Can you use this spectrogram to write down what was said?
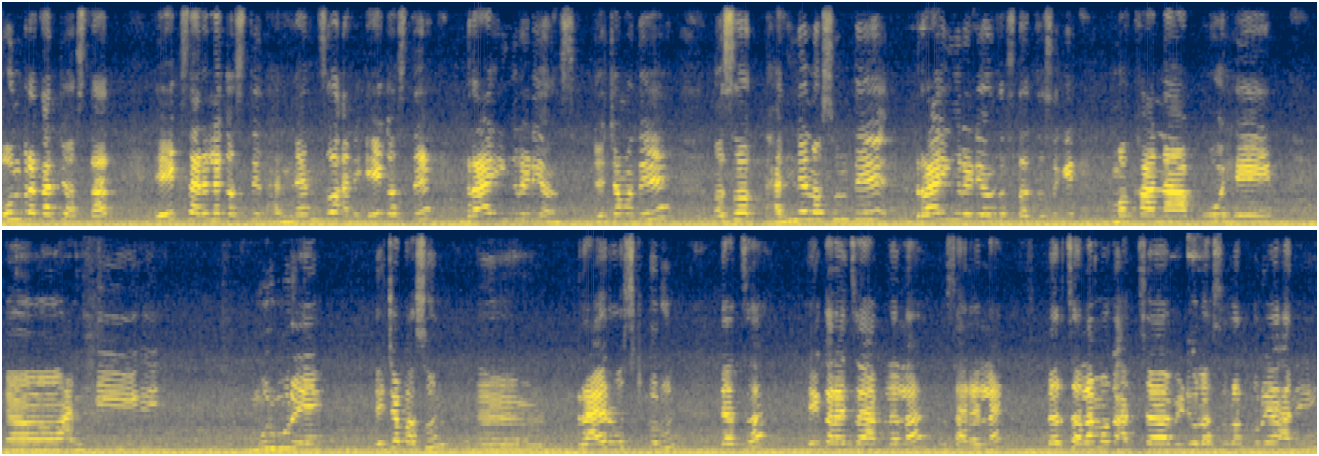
दोन प्रकारचे असतात. एक सॅरालॅक असते धान्यांचं आणि एक असते ड्राय इंग्रेडियंट्स ज्याच्यामध्ये असं धान्य नसून ते ड्राय इंग्रेडियन्स असतात. जसं की मखाना पोहे आणखी मुरमुरे याच्यापासून ड्राय रोस्ट करून त्याचं हे करायचं आहे आपल्याला सॅरेलॅक तर चला मग आजच्या व्हिडिओला सुरुवात करूया आणि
